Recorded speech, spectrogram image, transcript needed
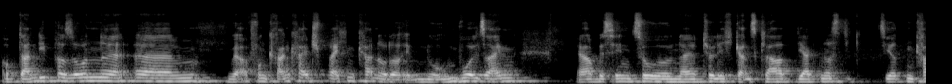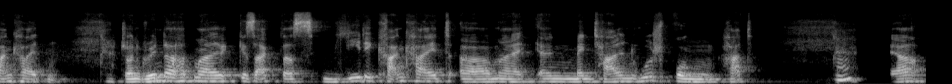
ob dann die Person ähm, ja, von Krankheit sprechen kann oder eben nur Unwohlsein, ja, bis hin zu natürlich ganz klar diagnostizierten Krankheiten. John Grinder hat mal gesagt, dass jede Krankheit ähm, einen mentalen Ursprung hat. Mhm. Ja,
